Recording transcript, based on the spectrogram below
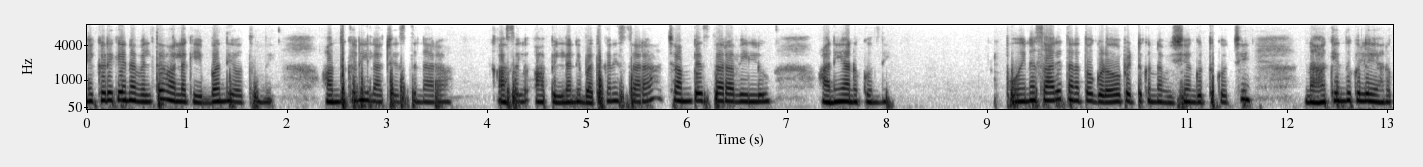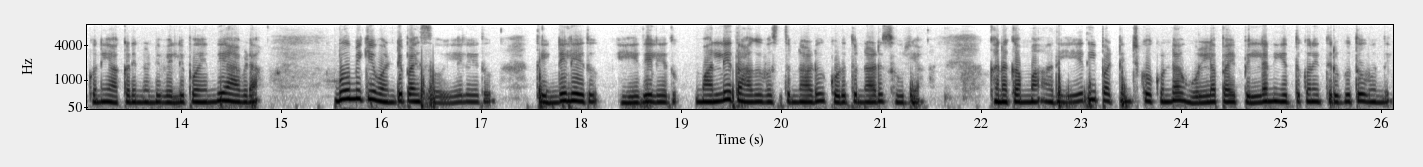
ఎక్కడికైనా వెళ్తే వాళ్ళకి ఇబ్బంది అవుతుంది. అందుకని ఇలా చేస్తున్నారా? అసలు ఆ పిల్లని బ్రతకనిస్తారా? చంపేస్తారా వీళ్ళు? అని అనుకుంది. పోయినసారి తనతో గొడవ పెట్టుకున్న విషయం గుర్తుకొచ్చి నాకెందుకులే అనుకుని అక్కడి నుండి వెళ్ళిపోయింది ఆవిడ. భూమికి వంటిపై సోయే లేదు తిండి లేదు ఏదీ లేదు. మళ్ళీ తాగి వస్తున్నాడు కొడుతున్నాడు సూర్య. కనకమ్మ అది ఏదీ పట్టించుకోకుండా ఊళ్ళపై పిల్లని ఎత్తుకొని తిరుగుతూ ఉంది.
